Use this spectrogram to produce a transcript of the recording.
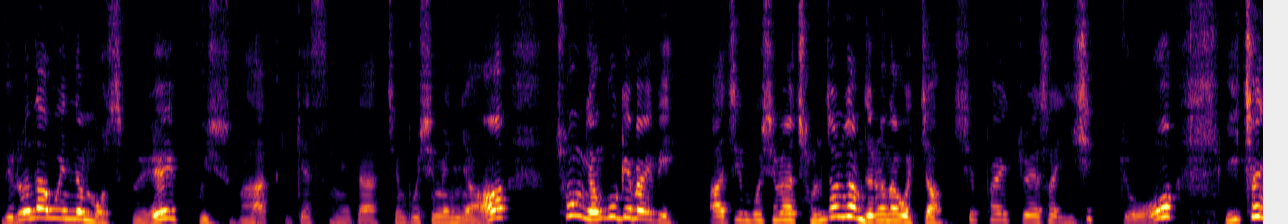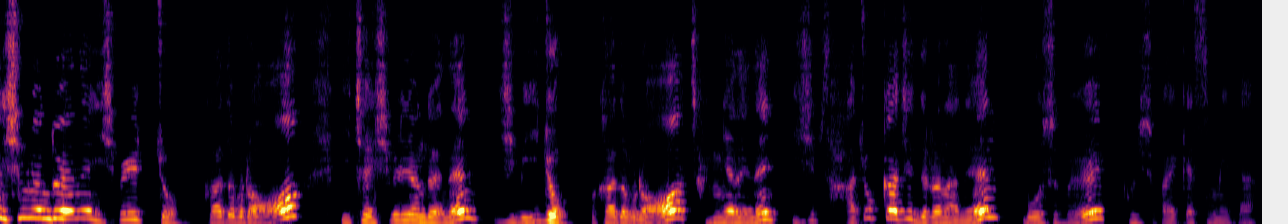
늘어나고 있는 모습을 보실 수가 있겠습니다. 지금 보시면요. 총 연구 개발비 아, 지금 보시면 점점점 늘어나고 있죠. 18조에서 20조, 2020년도에는 21조, 그와 더불어 2021년도에는 22조, 그와 더불어 작년에는 24조까지 늘어나는 모습을 볼 수가 있겠습니다.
